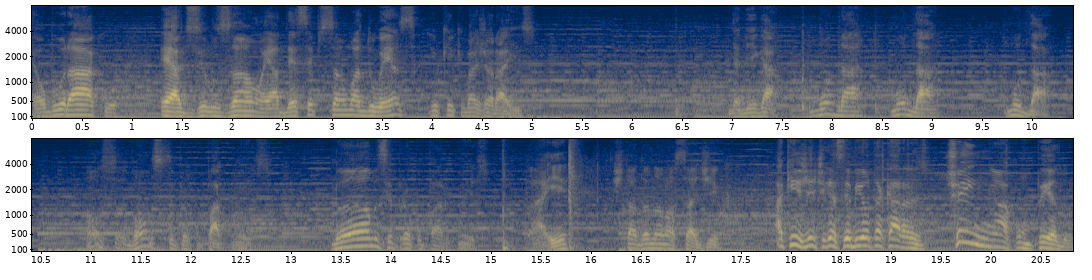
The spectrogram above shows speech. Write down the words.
É o buraco, é a desilusão, é a decepção, a doença. E o que, que vai gerar isso? Minha amiga, mudar, mudar, mudar. Vamos, vamos se preocupar com isso. Vamos se preocupar com isso. Aí está dando a nossa dica. Aqui, gente, recebi outra cartinha com Pedro.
